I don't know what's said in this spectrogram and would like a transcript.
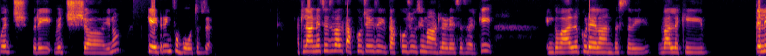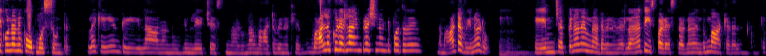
which which uh, you know catering for both of them. అట్లా అనేసేసి వాళ్ళు తక్కువ చేసి తక్కువ చూసి మాట్లాడేసేసరికి ఇంకా వాళ్ళకి కూడా ఎలా అనిపిస్తుంది? వాళ్ళకి తెలియకుండానే కోపం వస్తూ ఉంటుంది. లైక్ ఏంటి ఇలా నన్ను హిమిలేట్ చేస్తున్నాడు నా మాట వినట్లేదు. వాళ్ళకు కూడా ఎలా ఇంప్రెషన్ ఉండిపోతుంది? నా మాట వినడు. ఏం చెప్పినా నేను మాట వినడు. ఎట్లా తీసి పడేస్తాడు. నేను ఎందుకు మాట్లాడాలనుకుంటా?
